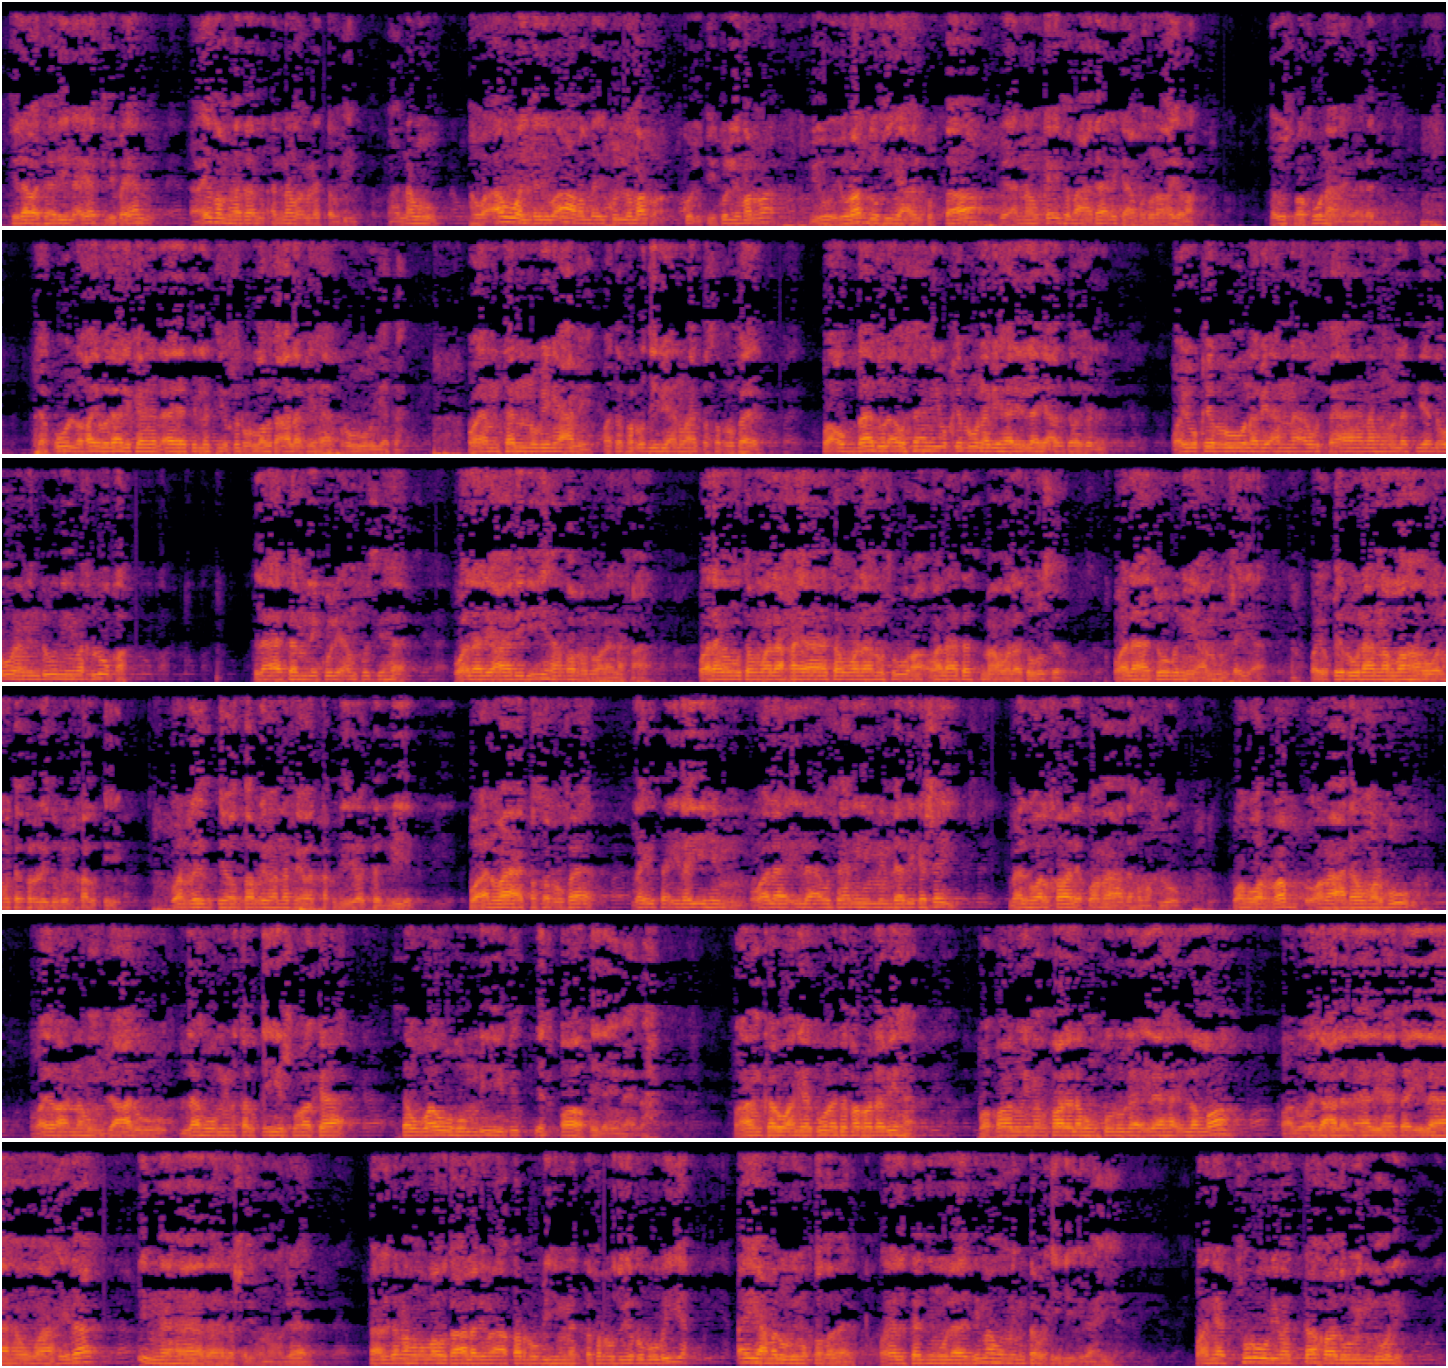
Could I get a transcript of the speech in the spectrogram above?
تلاوة هذه الآيات لبيان عظم هذا النوع من التوحيد وأنه هو أول دليل وأعظم دليل كل مرة كل في كل مرة يرد فيه على الكفار بأنهم كيف مع ذلك يعبدون غيره ويصرفون عن عبادته. يقول غير ذلك من الآيات التي يقر الله تعالى فيها ربوبيته ويمتن بنعمه وتفرده بأنواع التصرفات وعباد الأوثان يقرون بها لله عز وجل ويقرون بأن أوثانهم التي يدعون من دونه مخلوقة. لا تملك لأنفسها ولا لعابديها ضرا ولا نفعا ولا موتا ولا حياة ولا نشورا ولا تسمع ولا تبصر ولا تغني عنهم شيئا. ويقرون أن الله هو المتفرد بالخلق والرزق والضر والنفع والتقدير والتدبير وأنواع التصرفات. ليس إليهم ولا إلى أوثانهم من ذلك شيء بل هو الخالق وما عده مخلوق وهو الرب وما عده مربوب غير أنهم جعلوا له من خلقه شركاء سووهم به في استحقاق العبادة وأنكروا أن يكون تفرد بها وقالوا لمن قال لهم قولوا لا إله إلا الله قالوا وجعل الآلهة إلها واحدا إن هذا لشيء عجاب. فألزمهم الله تعالى بما أقروا به من التفرد بالربوبية أن يعملوا بمقتضى ذلك ويلتزموا لازمه من توحيد الإلهية وأن يكفروا بما اتخذوا من دونه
